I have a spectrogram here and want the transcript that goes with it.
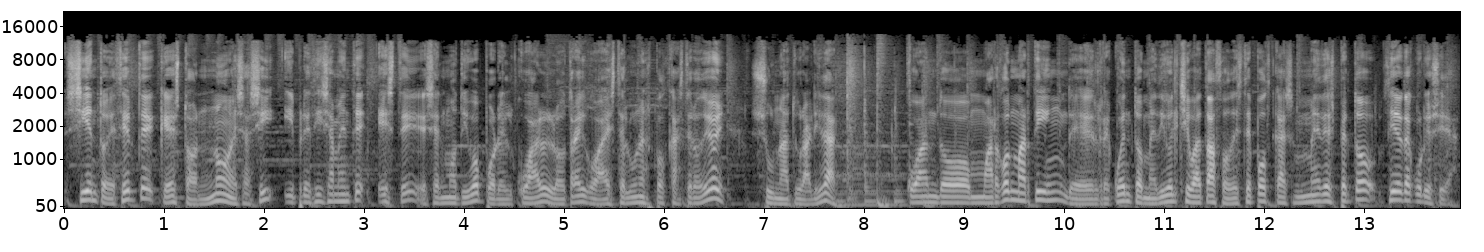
siento decirte que esto no es así y precisamente este es el motivo por el cual lo traigo a este lunes podcastero de hoy, su naturalidad. Cuando Margot Martín del recuento me dio el chivatazo de este podcast me despertó cierta curiosidad.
